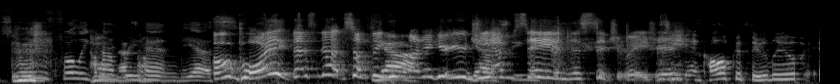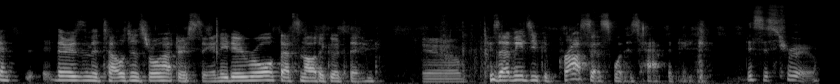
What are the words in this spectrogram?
So you fully Oh, that's not- comprehend, yes. Oh boy, that's not something you want to hear your Yeah, GM see- say in this situation. See, in Call of Cthulhu, if there's an intelligence roll after a sanity roll, that's not a good thing. yeah. Because that means you can process what is happening. This is true.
